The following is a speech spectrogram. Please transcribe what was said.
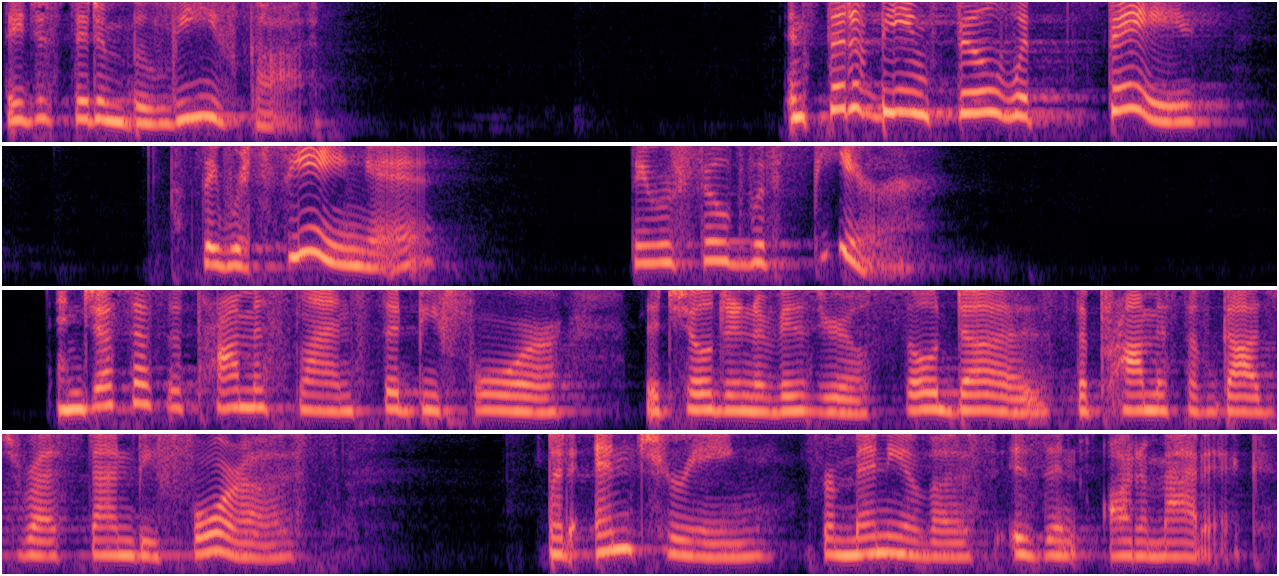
They just didn't believe God. Instead of being filled with faith, as they were seeing it, they were filled with fear. And just as the promised land stood before the children of Israel, so does the promise of God's rest stand before us. But entering for many of us isn't automatic.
